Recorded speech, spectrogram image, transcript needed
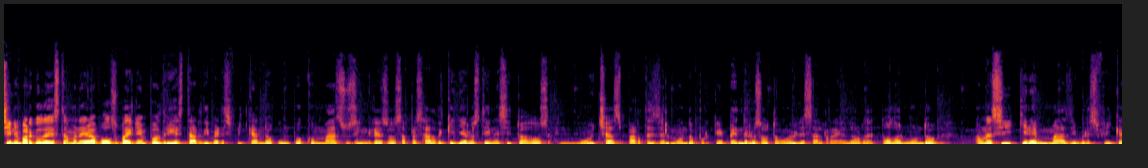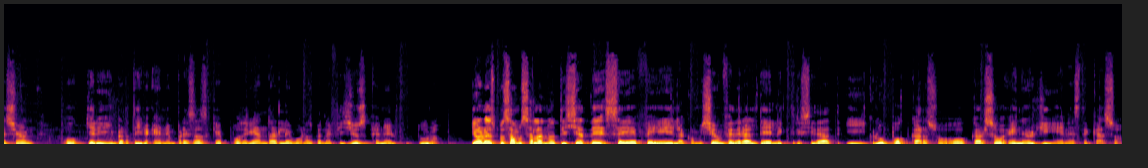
Sin embargo, de esta manera Volkswagen podría estar diversificando un poco más sus ingresos a pesar de que ya los tiene situados en muchas partes del mundo porque vende los automóviles alrededor de todo el mundo. Aún así quiere más diversificación o quiere invertir en empresas que podrían darle buenos beneficios en el futuro. Y ahora pasamos a la noticia de CFE, la Comisión Federal de Electricidad y Grupo Carso o Carso Energy en este caso.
